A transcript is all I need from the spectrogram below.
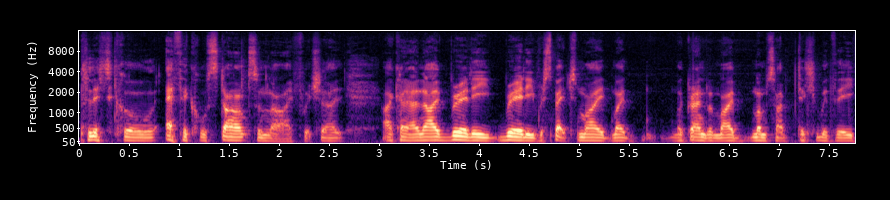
political, ethical stance on life, which I I kind of, and I really really respected my my my granddad, my mum's side, particularly with the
